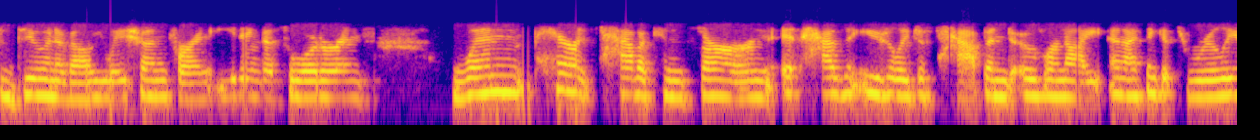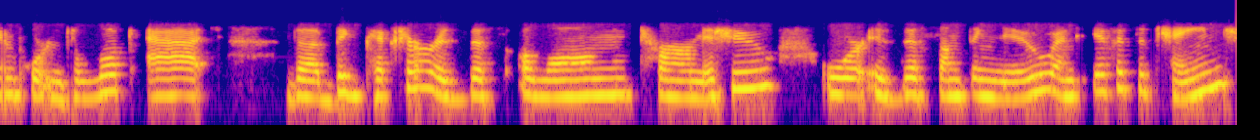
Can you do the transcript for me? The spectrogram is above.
to do an evaluation for an eating disorder and when parents have a concern, it hasn't usually just happened overnight. And I think it's really important to look at the big picture. Is this a long term issue? Or is this something new? And if it's a change,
